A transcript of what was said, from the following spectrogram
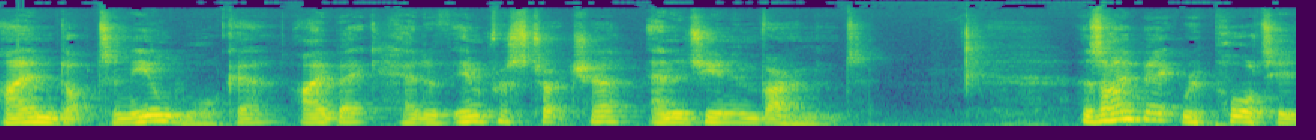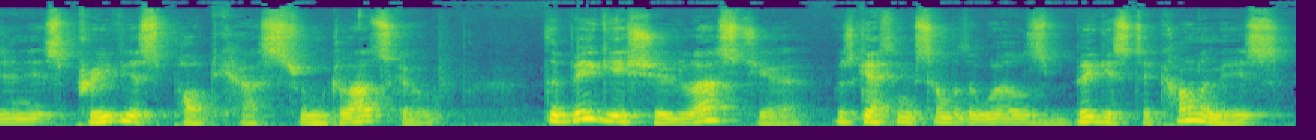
I am Dr. Neil Walker, IBEC Head of Infrastructure, Energy and Environment. As IBEC reported in its previous podcasts from Glasgow, the big issue last year was getting some of the world's biggest economies,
